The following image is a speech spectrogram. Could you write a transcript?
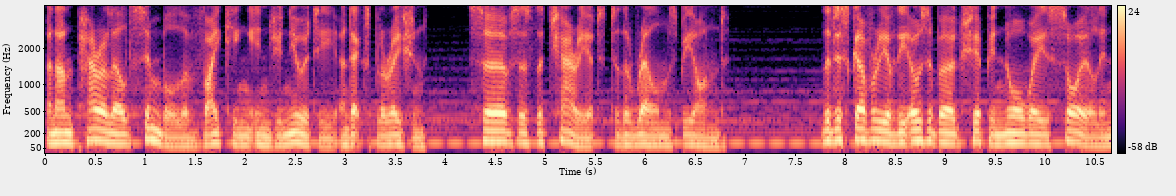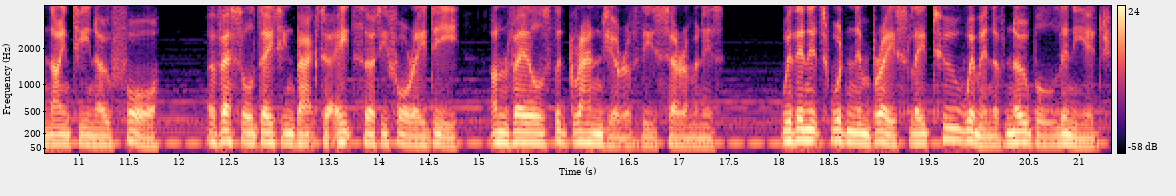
an unparalleled symbol of Viking ingenuity and exploration, serves as the chariot to the realms beyond. The discovery of the Oseberg ship in Norway's soil in 1904, a vessel dating back to 834 AD, unveils the grandeur of these ceremonies. Within its wooden embrace lay two women of noble lineage,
